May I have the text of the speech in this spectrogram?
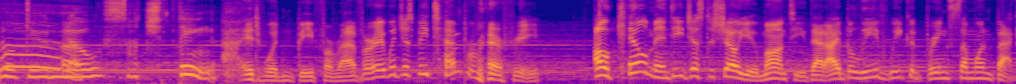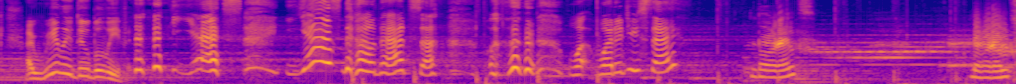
will do no such thing. Ah, it wouldn't be forever, it would just be temporary. I'll kill Minty just to show you, Monty, that I believe we could bring someone back. I really do believe it. yes! Yes! Now that's a. what, what did you say? Lawrence? Lawrence,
